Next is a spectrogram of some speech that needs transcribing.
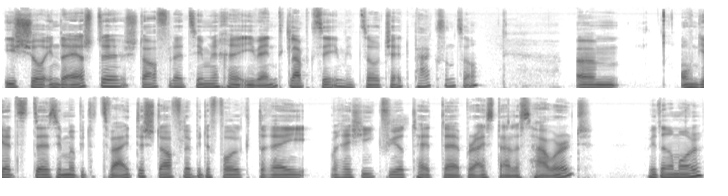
ist schon in der ersten Staffel ein ziemliches Event, glaube ich, mit so Jetpacks und so. Ähm, und jetzt äh, sind wir bei der zweiten Staffel, bei der Folge 3. Regie geführt hat äh, Bryce Dallas Howard, wieder einmal.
